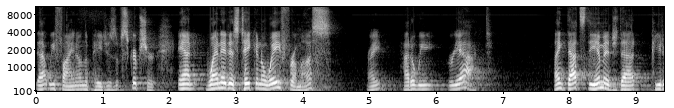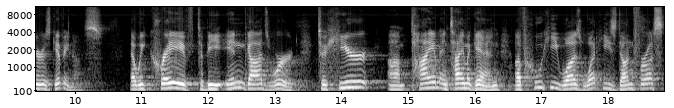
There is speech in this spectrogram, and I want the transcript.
that we find on the pages of Scripture? And when it is taken away from us, right, how do we react? I think that's the image that Peter is giving us. That we crave to be in God's Word, to hear um, time and time again of who He was, what He's done for us,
